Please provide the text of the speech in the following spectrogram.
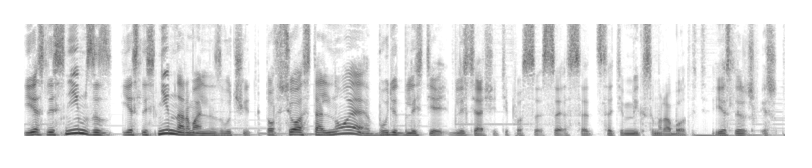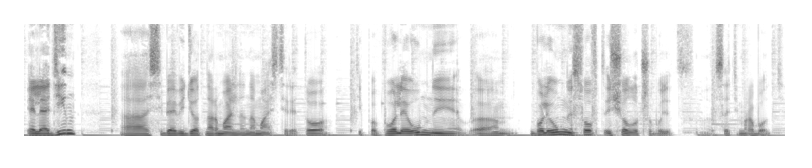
если с ним если с ним нормально звучит, то все остальное будет блесте, блестяще, типа с, с- с- с этим миксом работать. Если ж- ж L1 а, себя ведет нормально на мастере, то типа более умный а, более умный софт еще лучше будет с этим работать.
